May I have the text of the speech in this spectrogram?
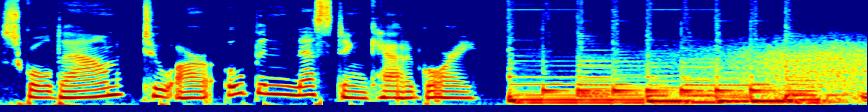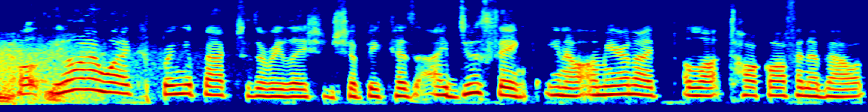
Scroll down to our open nesting category. Well, you know what? I want to bring it back to the relationship because I do think, you know, Amir and I a lot talk often about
